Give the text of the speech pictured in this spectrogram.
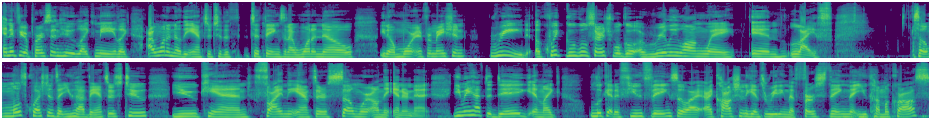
and if you're a person who like me like i want to know the answer to the to things and i want to know you know more information read a quick google search will go a really long way in life so, most questions that you have answers to, you can find the answer somewhere on the internet. You may have to dig and like look at a few things. So, I, I caution against reading the first thing that you come across.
